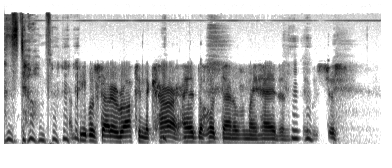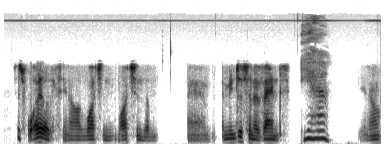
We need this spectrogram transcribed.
Stop. and people started rocking the car. I had the hood down over my head, and it was just just wild, you know, watching watching them. Um, I mean, just an event, yeah. you know.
